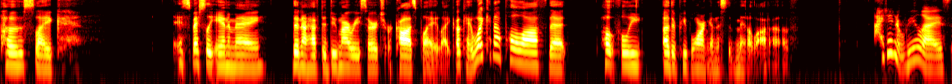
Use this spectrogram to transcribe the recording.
posts like, especially anime. Then I have to do my research or cosplay. Like, okay, what can I pull off that hopefully other people aren't going to submit a lot of? I didn't realize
